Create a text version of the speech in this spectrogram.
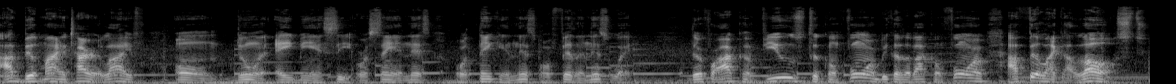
I've built my entire life on doing A, B, and C, or saying this, or thinking this, or feeling this way. Therefore, I confuse to conform because if I conform, I feel like I lost.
